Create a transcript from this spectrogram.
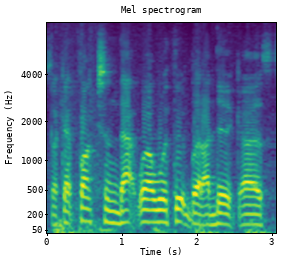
So I can't function that well with it, but I did it, guys.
